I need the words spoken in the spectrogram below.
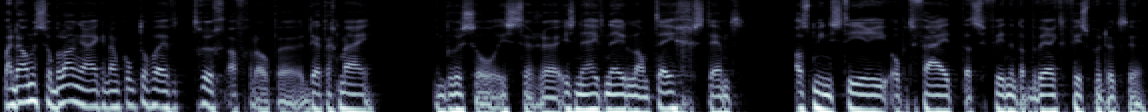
Maar daarom is het zo belangrijk. En dan kom ik toch wel even terug. Afgelopen 30 mei in Brussel is er, eh, is, heeft Nederland tegengestemd als ministerie op het feit dat ze vinden dat bewerkte visproducten,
